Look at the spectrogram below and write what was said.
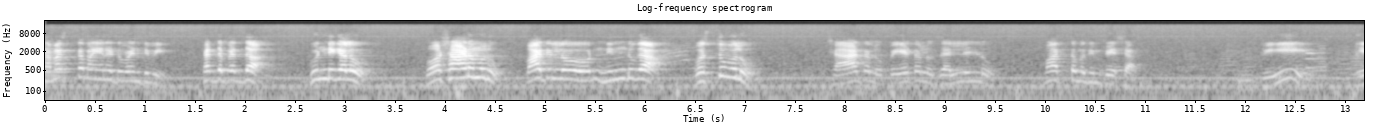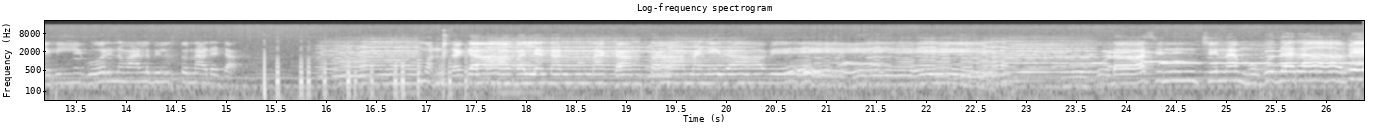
సమస్తమైనటువంటివి. పెద్ద పెద్ద గుండిగలు భోషాణములు వాటిల్లో నిండుగా వస్తువులు చాటలు పీటలు జల్లిళ్ళు మొత్తము దింపేశాడు దింపి ఇక ఈ గోరిన వాళ్ళని పిలుస్తున్నాడట? ముంతగా వలెనన్న కాంతామణి రావే. ముగుడాసించిన ముగుదరావే.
